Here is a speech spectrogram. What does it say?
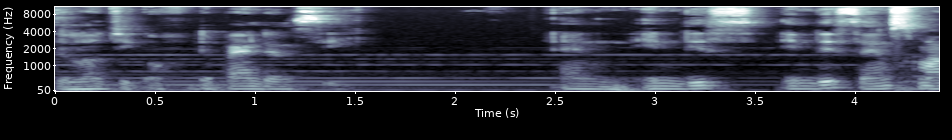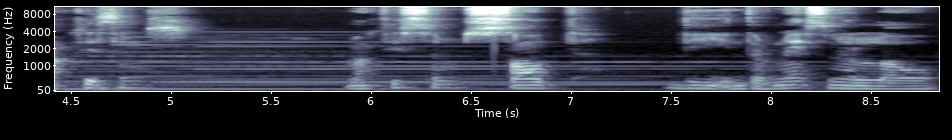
the logic of dependency. And in this in this sense marxism marxism sought the international law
